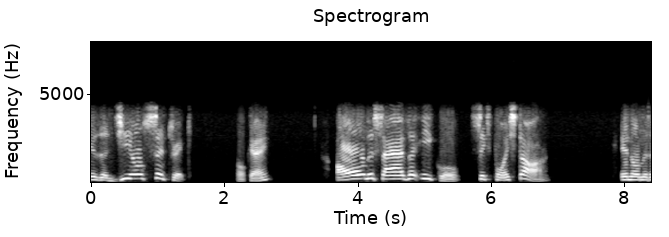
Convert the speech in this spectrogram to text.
is a geocentric, okay? All the sides are equal, six point star. And on the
